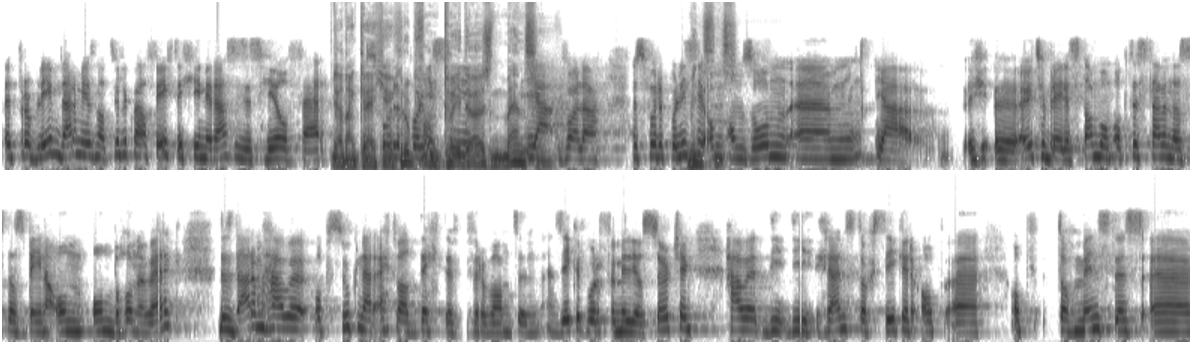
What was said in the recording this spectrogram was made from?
het probleem daarmee is natuurlijk wel 50 generaties is heel ver. Ja, dan krijg je dus een groep van 2000 mensen. Ja, voilà. Dus voor de politie om, om zo'n um, ja, uh, uitgebreide stamboom op te stellen, dat is, dat is bijna on, onbegonnen werk. Dus daarom gaan we op zoek naar echt wel dichte verwanten. En zeker voor familial searching gaan we die, die grens toch zeker op, uh, op toch minstens uh,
